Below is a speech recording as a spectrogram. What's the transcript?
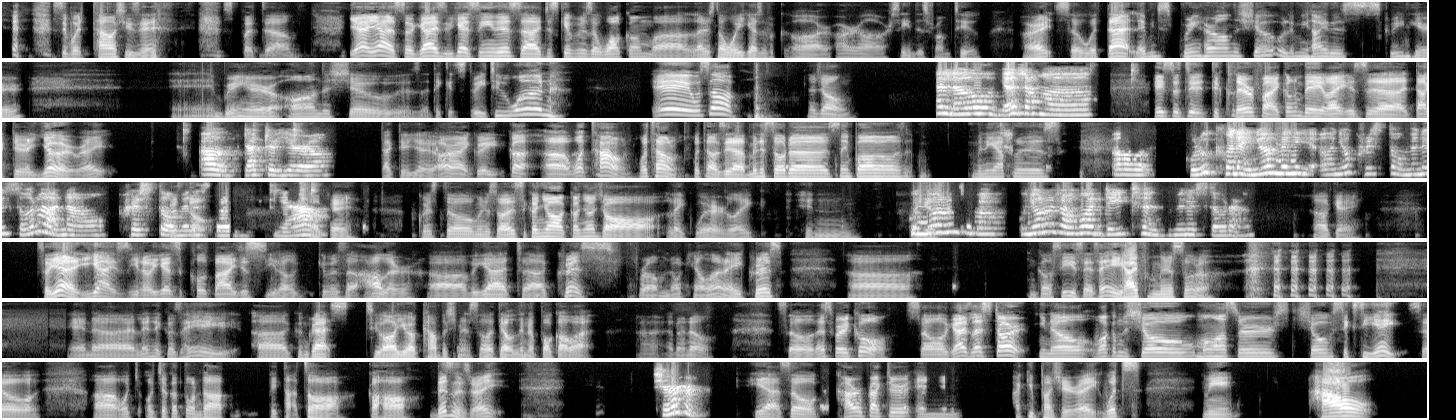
See what town she's in. but um, yeah, yeah. So guys, if you guys seeing this, uh, just give us a welcome. Uh, let us know where you guys are are, are uh, seeing this from too. All right. So with that, let me just bring her on the show. Let me hide this screen here and bring her on the show. I think it's three, two, one. Hey, what's up, Najong? Hello, à? Hey, so to, to clarify, Columbe right is uh, Dr. Yer, right? Oh, Dr. Euro. Dr. Yer. All right, great. Uh, what town? What town? What town is it? Uh, Minnesota, St. Paul, Minneapolis? Uh, Hulu Clinic nhớ Mini, uh, nhớ Crystal, Minnesota now. Crystal, Crystal. Minnesota. Yeah. Okay. Crystal, Minnesota. It's con nhỏ giò, like where? Like in Cô nhớ nó cho, cô nhớ nó cho qua Dayton, Minnesota. Okay. So yeah, you guys, you know, you guys close by, just you know, give us a holler. Uh we got uh Chris from North Carolina. Hey Chris. Uh go see says, Hey, hi from Minnesota. and uh Linda goes, Hey, uh congrats to all your accomplishments. So Linda poka what? Uh, I don't know. So that's very cool. So guys, let's start. You know, welcome to show Mo Hustlers show 68. So uh, Ochakatonda Petato Kaha business, right? Sure. Yeah. So chiropractor and acupuncture, right? What's, I mean, how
